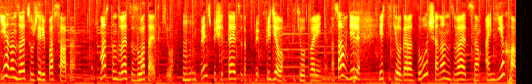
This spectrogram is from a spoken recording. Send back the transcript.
и она называется уже репассата. Маста называется золотая текила. Uh-huh. И, в принципе, считается таким пределом текилотворения. На самом деле, есть текила гораздо лучше. Она называется аньеха.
